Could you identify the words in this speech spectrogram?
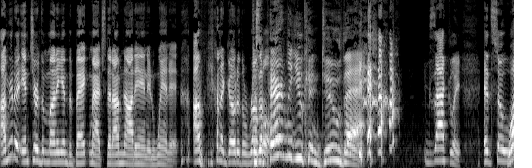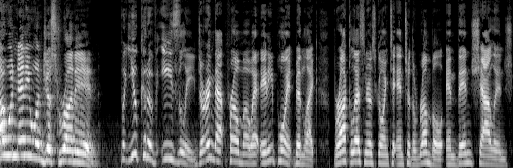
I'm gonna enter the Money in the Bank match that I'm not in and win it. I'm gonna go to the rumble. Because apparently you can do that. exactly. And so Why wouldn't anyone just run in? But you could have easily, during that promo, at any point been like, Brock Lesnar's going to enter the Rumble and then challenge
